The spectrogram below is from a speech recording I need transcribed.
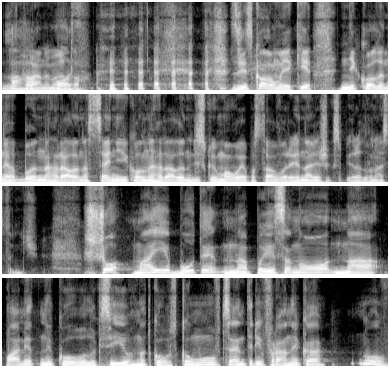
з ветеранами ось. АТО. з військовими, які ніколи не бу- не грали на сцені, ніколи не грали англійською мовою, я поставив в оригіналі Шекспіра 12 ніч. Що має бути написано на пам'ятнику Олексію Гнатковському в центрі Франика, ну,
